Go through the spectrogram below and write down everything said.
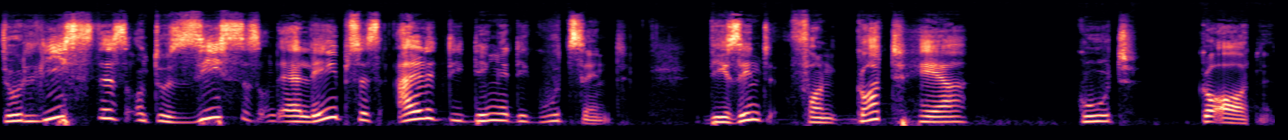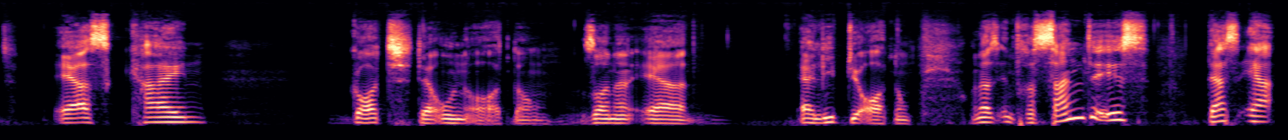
Du liest es und du siehst es und erlebst es, alle die Dinge, die gut sind, die sind von Gott her gut geordnet. Er ist kein Gott der Unordnung, sondern er, er liebt die Ordnung. Und das Interessante ist, dass er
